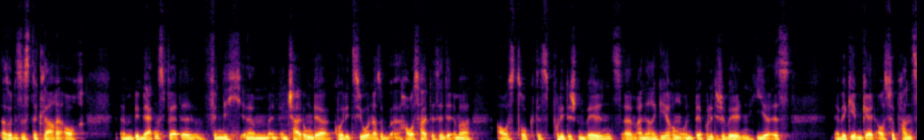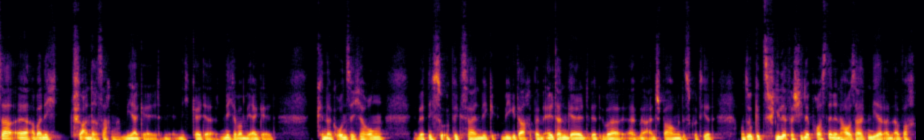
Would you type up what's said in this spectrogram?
Also das ist eine klare auch ähm, bemerkenswerte, finde ich, ähm, Entscheidung der Koalition. Also äh, Haushalte sind ja immer Ausdruck des politischen Willens ähm, einer Regierung und der politische Willen hier ist, äh, wir geben Geld aus für Panzer, äh, aber nicht für andere Sachen. Mehr Geld. Nicht Geld nicht, aber mehr Geld. Kindergrundsicherung wird nicht so üppig sein wie, wie gedacht. Beim Elterngeld wird über, über Einsparungen diskutiert. Und so gibt es viele verschiedene Posten in den Haushalten, die ja dann einfach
